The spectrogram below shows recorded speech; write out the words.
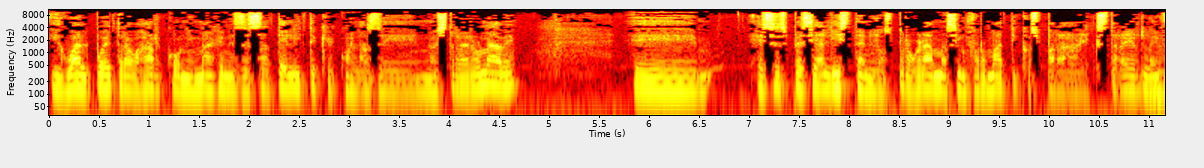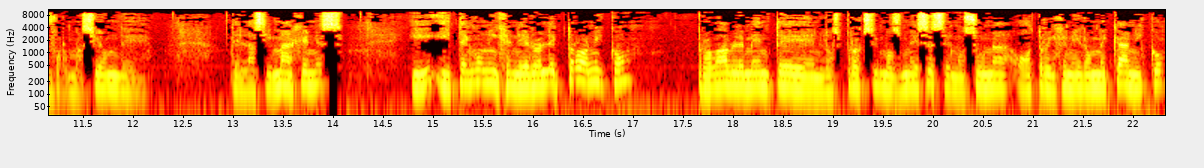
igual puede trabajar con imágenes de satélite que con las de nuestra aeronave. Eh, es especialista en los programas informáticos para extraer la información de, de las imágenes. Y, y tengo un ingeniero electrónico probablemente en los próximos meses se nos una otro ingeniero mecánico.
